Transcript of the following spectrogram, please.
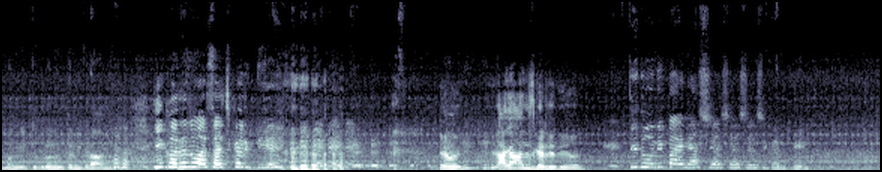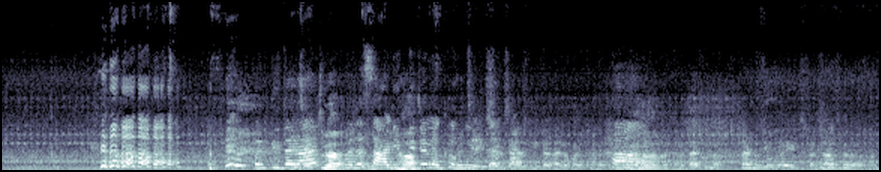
मग मी तिकडून उठून इकडं आलो. ती खरंच मसाज करते. अगं आधीच करते ती. ती दोन्ही पायने अशी अशी अशी अशी करते. पण तिचा ना माझ्या साडीत हा. तिचे नख त्याचे बुडतात extra charge मी करायला पाहिजे ना. हा. tattoo ला. tattoo सोबत extra charge करावा.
